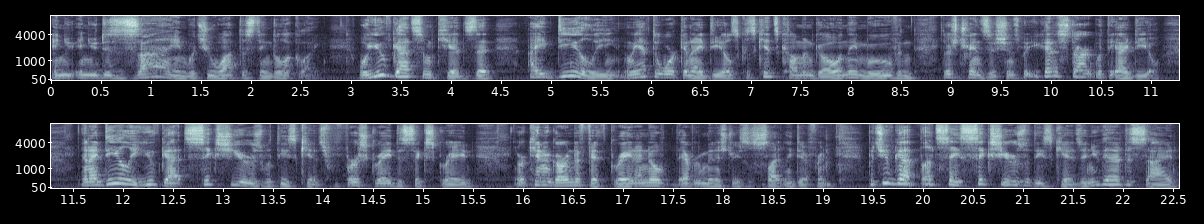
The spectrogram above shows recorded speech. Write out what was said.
And you and you design what you want this thing to look like. Well, you've got some kids that ideally, we have to work in ideals because kids come and go and they move and there's transitions, but you got to start with the ideal. And ideally, you've got six years with these kids from first grade to sixth grade or kindergarten to fifth grade. I know every ministry is slightly different, but you've got, let's say, six years with these kids, and you got to decide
